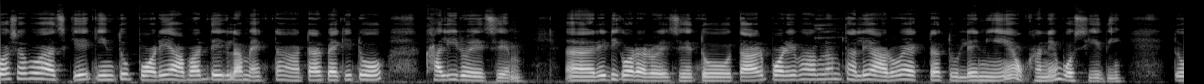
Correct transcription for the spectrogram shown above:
বসাবো আজকে, কিন্তু পরে আবার দেখলাম একটা আটার প্যাকেটও খালি রয়েছে। রেডি করা রয়েছে। তো তারপরে ভাবলাম তাহলে আরও একটা তুলে নিয়ে ওখানে বসিয়ে দিই। তো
